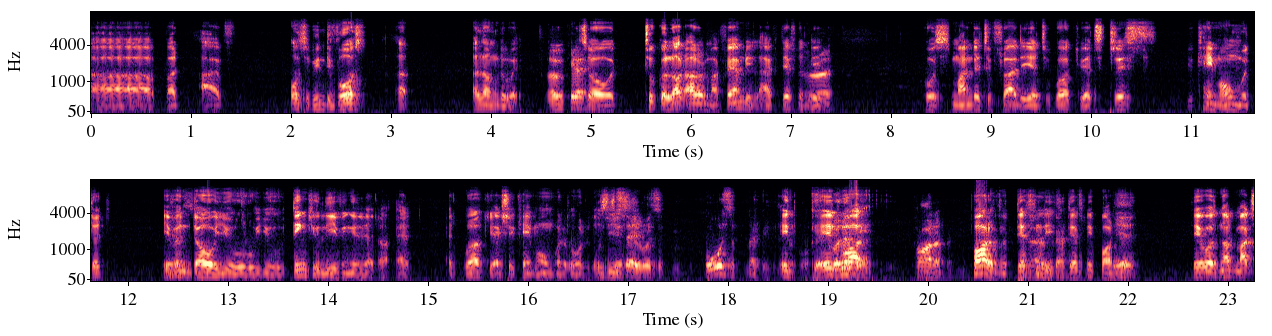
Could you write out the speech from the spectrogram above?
Uh, but I've also been divorced uh, along the way. Okay. So it took a lot out of my family life, definitely. Alright. Because Monday to Friday you had to work, you had stress, you came home with it. Even Yes. though you, you think you're leaving it at, at, at work, you actually came home with all of this Would you say was it cause of maybe? the It- it was- part of it. Part of it, definitely, Okay. definitely part of it. There was not much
